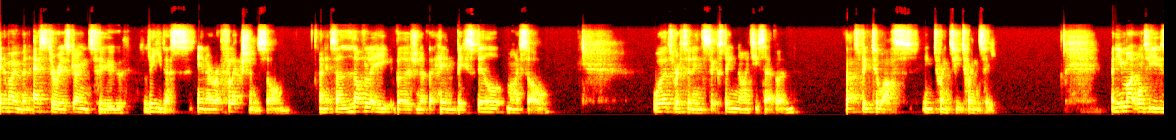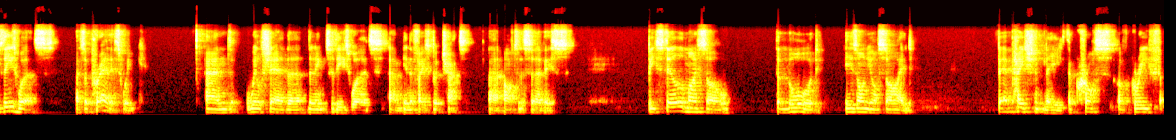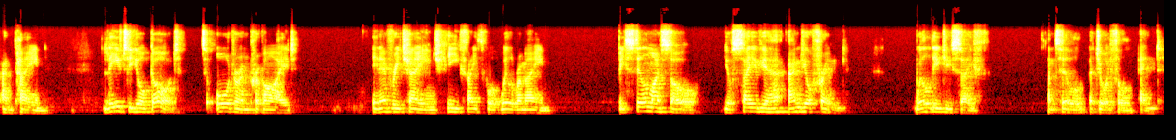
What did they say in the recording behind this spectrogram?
In a moment, Esther is going to lead us in a reflection song and it's a lovely version of the hymn, Be Still My Soul. Words written in 1697 that speak to us in 2020. And you might want to use these words as a prayer this week. And we'll share the, the link to these words um, in the Facebook chat uh, after the service. Be still, my soul. The Lord is on your side. Bear patiently the cross of grief and pain. Leave to your God to order and provide. In every change, he faithful will remain. Be still, my soul, your Saviour and your friend will lead you safe until a joyful end.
